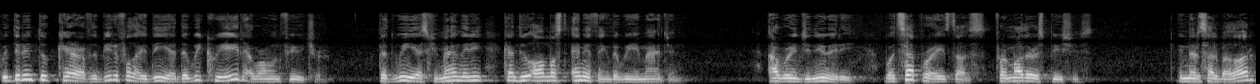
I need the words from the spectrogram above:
We didn't take care of the beautiful idea that we create our own future, that we as humanity can do almost anything that we imagine. Our ingenuity, what separates us from other species. In El Salvador,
